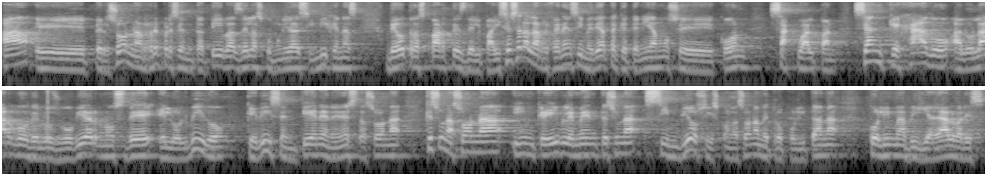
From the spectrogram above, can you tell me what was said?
a eh, personas representativas de las comunidades indígenas de otras partes del país. Esa era la referencia inmediata que teníamos eh, con Zacualpan. Se han quejado a lo largo de los gobiernos del el olvido que dicen tienen en esta zona, que es una zona increíblemente, es una simbiosis con la zona metropolitana Colima-Villa de Álvarez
